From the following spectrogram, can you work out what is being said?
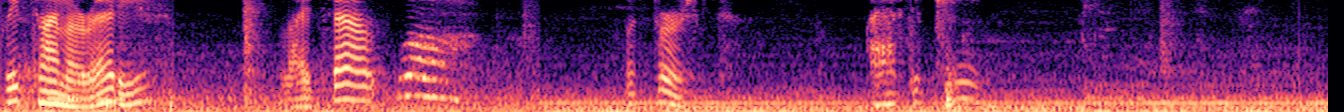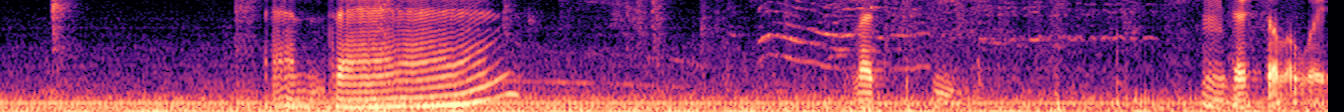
Sleep time already. Lights out. But first, I have to pee. And then... Hmm, they're still awake.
